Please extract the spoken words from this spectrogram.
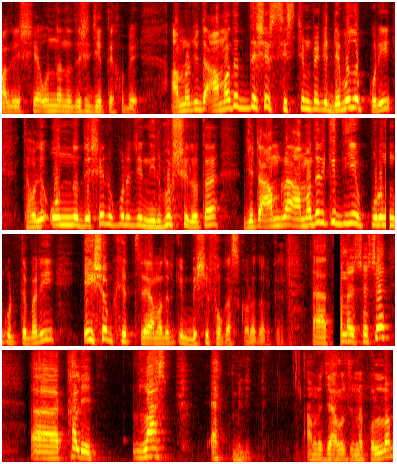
মালয়েশিয়া, অন্যান্য দেশে যেতে হবে। আমরা যদি আমাদের দেশের সিস্টেমটাকে ডেভেলপ করি তাহলে অন্য দেশের উপরে যে নির্ভরশীলতা যেটা আমরা আমাদেরকে দিয়ে পূরণ করতে পারি এইসব ক্ষেত্রে আমাদেরকে বেশি ফোকাস করা দরকার। শেষে খালিদ লাস্ট এক মিনিট আমরা যে আলোচনা করলাম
